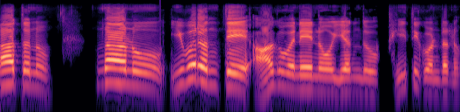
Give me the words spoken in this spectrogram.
ಆತನು, ನಾನು ಇವರಂತೆ ಆಗುವನೇನೋ? ಎಂದು ಭೀತಿಗೊಂಡನು.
